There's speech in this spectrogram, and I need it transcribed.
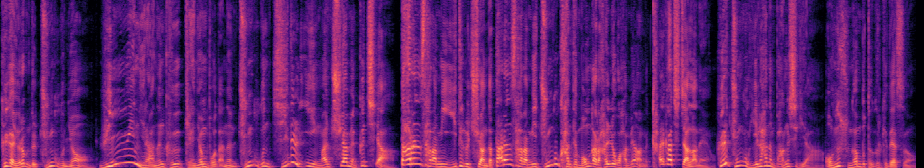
그러니까 여러분들 중국은요 윈윈이라는 그 개념보다는 중국은 지들 이익만 취하면 끝이야. 다른 사람이 이득을 취한다. 다른 사람이 중국한테 뭔가를 하려고 하면 칼같이 잘라내요. 그게 중국 일하는 방식이야. 어느 순간부터 그렇게 됐어.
